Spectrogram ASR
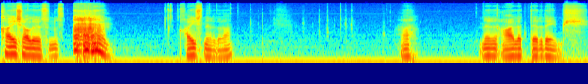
kayış alıyorsunuz. kayış nerede lan? Hah. Nere aletlerdeymiş.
